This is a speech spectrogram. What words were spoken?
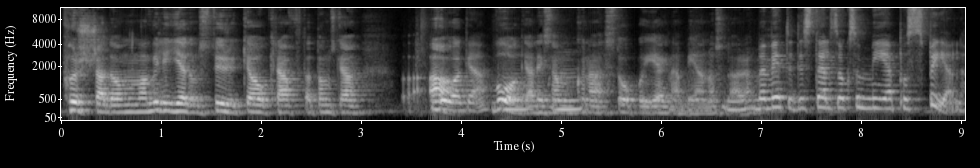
pusha dem och man vill ju ge dem styrka och kraft att de ska ja, Våga. våga liksom kunna stå på egna ben och sådär. Men vet du, det ställs också mer på spel.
